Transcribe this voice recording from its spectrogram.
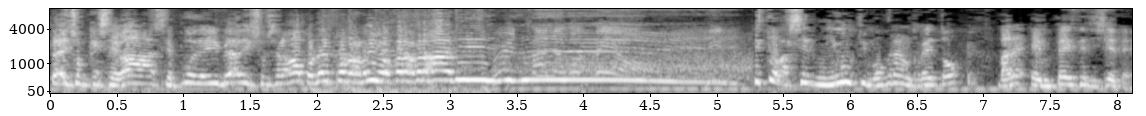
Bradison que se va, se puede ir Bradison, se la va a poner por arriba para Brady. Este va a ser mi último gran reto, ¿vale? En PES 17.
